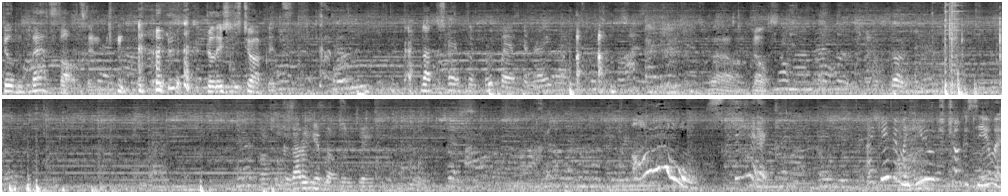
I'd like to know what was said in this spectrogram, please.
Filled with bath salts and delicious chocolates. Not the same as a fruit basket, right? Oh, no. Good. Because I don't give those. Oh, sick! I gave him a huge chunk of sandwich.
